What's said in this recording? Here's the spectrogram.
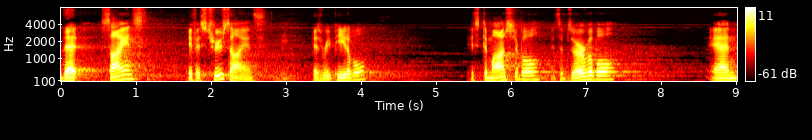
that science, if it's true science, is repeatable, it's demonstrable, it's observable, and,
